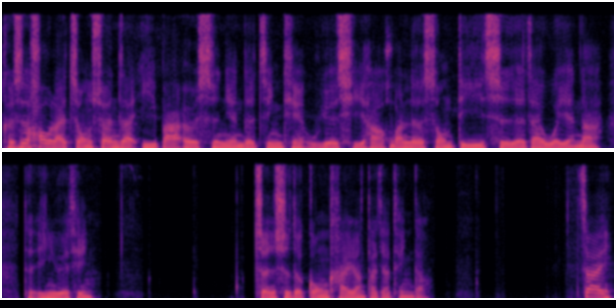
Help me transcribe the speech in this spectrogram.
可是后来总算在一八二四年的今天五月七号，《欢乐颂》第一次的在维也纳的音乐厅正式的公开，让大家听到，在。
